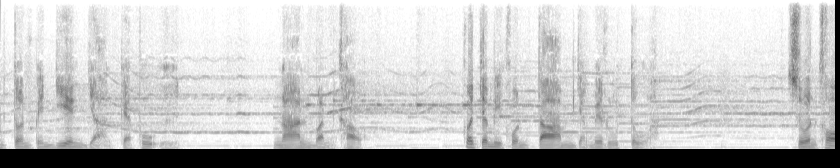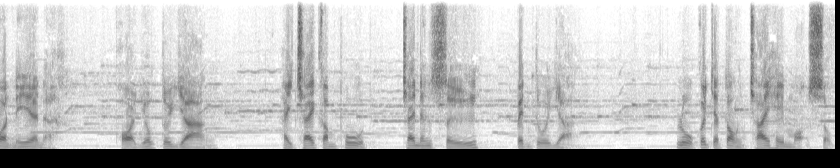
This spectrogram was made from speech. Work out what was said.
ำตนเป็นเยี่ยงอย่างแก่ผู้อื่น นานวันเข้า ก็จะมีคนตามอย่างไม่รู้ตัว ส่วนข้อนี้นะพอยกตัวอย่าง ให้ใช้คำพูด ใช้หนังสือเป็นตัวอย่าง ลูกก็จะต้องใช้ให้เหมาะสม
